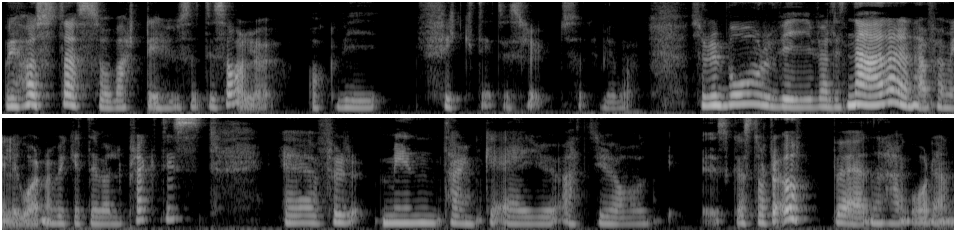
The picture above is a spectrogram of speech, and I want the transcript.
Och i höstas så vart det huset till salu och vi fick det till slut. Så, det blev vårt. så nu bor vi väldigt nära den här familjegården vilket är väldigt praktiskt. Eh, för min tanke är ju att jag ska starta upp eh, den här gården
